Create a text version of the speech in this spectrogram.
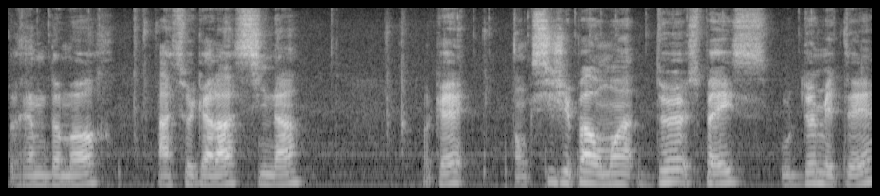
reines de mort à ce gars-là, Sina. Ok. Donc, si j'ai pas au moins 2 space ou 2 mété,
